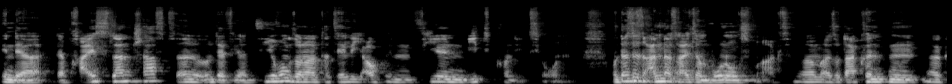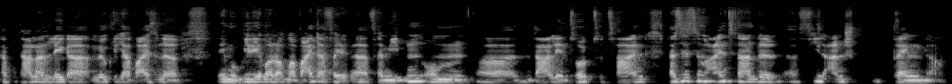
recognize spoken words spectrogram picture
in der, der Preislandschaft äh, und der Finanzierung, sondern tatsächlich auch in vielen Mietkonditionen. Und das ist anders als am Wohnungsmarkt. Ähm, also da könnten äh, Kapitalanleger möglicherweise eine Immobilie immer noch mal weiter äh, vermieten, um ein Darlehen zurückzuzahlen. Das ist im Einzelhandel viel anstrengender.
